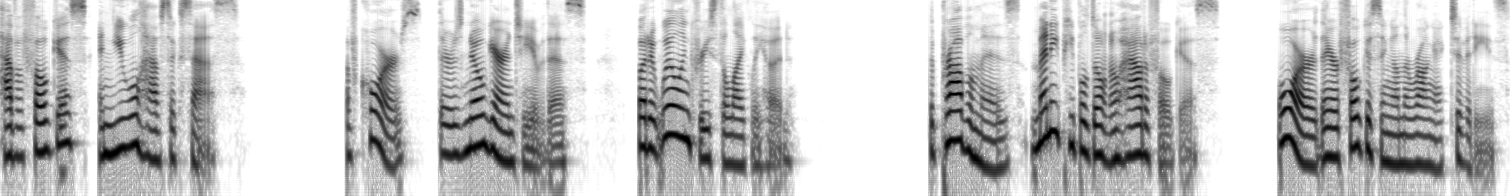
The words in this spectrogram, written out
Have a focus, and you will have success. Of course, there is no guarantee of this, but it will increase the likelihood. The problem is, many people don't know how to focus, or they are focusing on the wrong activities.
